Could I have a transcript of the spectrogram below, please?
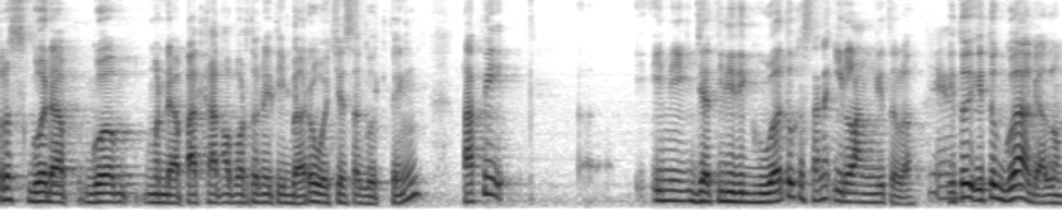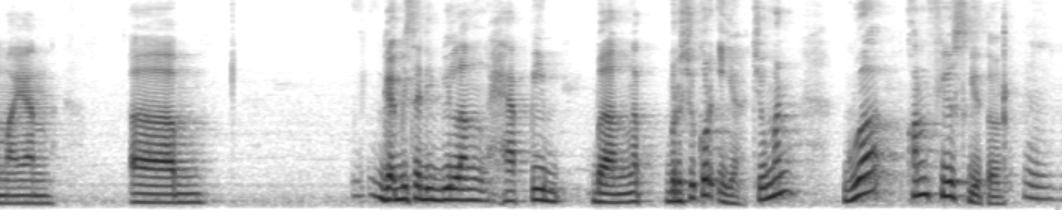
terus gue dap gue mendapatkan opportunity baru which is a good thing tapi eh, ini jati diri gue tuh kesannya hilang gitu loh Iya. itu itu gue agak lumayan em, nggak bisa dibilang happy banget bersyukur iya cuman gue confused gitu Hmm.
